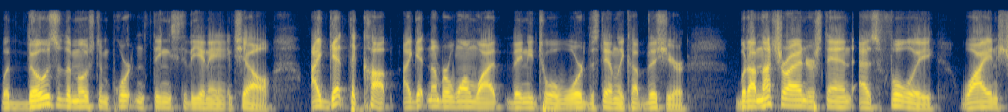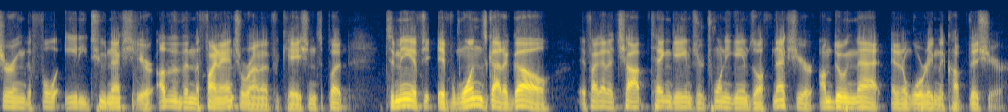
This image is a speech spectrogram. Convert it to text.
but those are the most important things to the NHL. I get the cup. I get number one why they need to award the Stanley Cup this year, but I'm not sure I understand as fully why ensuring the full 82 next year, other than the financial ramifications. But to me, if if one's got to go, if I got to chop 10 games or 20 games off next year, I'm doing that and awarding the cup this year.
